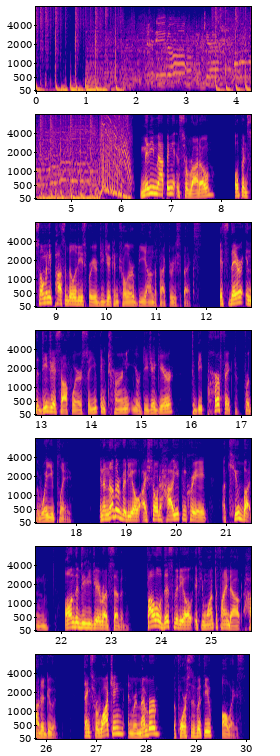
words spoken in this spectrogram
MIDI mapping in Serato opens so many possibilities for your DJ controller beyond the factory specs. It's there in the DJ software so you can turn your DJ gear to be perfect for the way you play. In another video, I showed how you can create a cue button on the DDJ Rev 7. Follow this video if you want to find out how to do it. Thanks for watching, and remember, the force is with you always.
